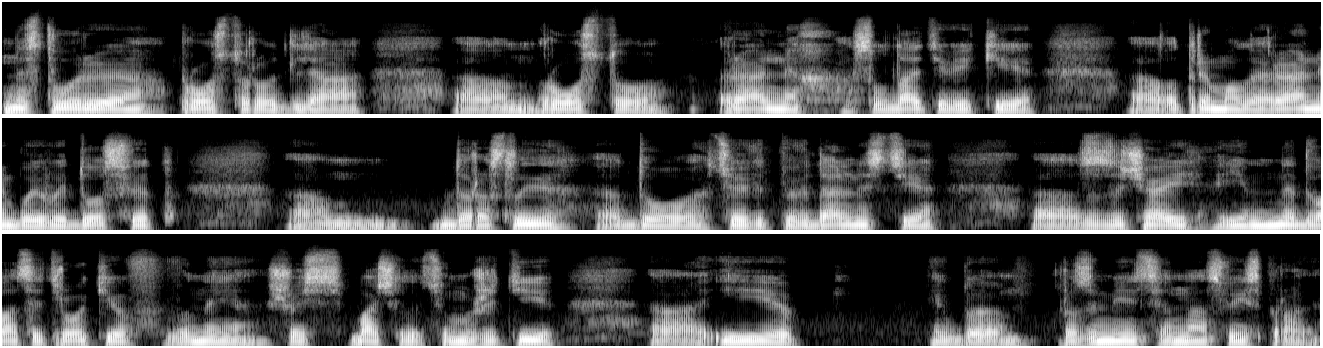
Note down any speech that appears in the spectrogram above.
не створює простору для е, росту реальних солдатів, які е, отримали реальний бойовий досвід, ем, доросли е, до цієї відповідальності. Е, Зазвичай їм не 20 років, вони щось бачили в цьому житті і якби розуміються на своїй справі.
